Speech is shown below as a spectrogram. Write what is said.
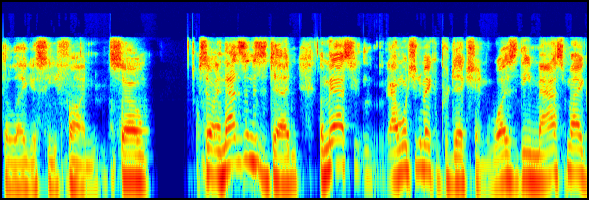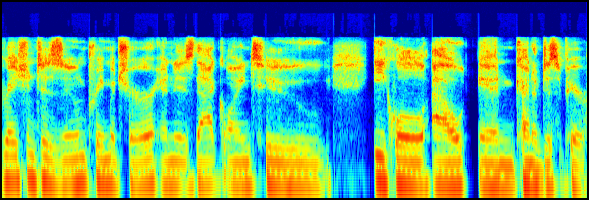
the legacy fun. So so and that is dead. Let me ask you I want you to make a prediction. Was the mass migration to Zoom premature and is that going to equal out and kind of disappear?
